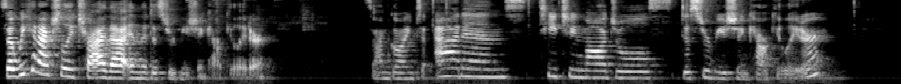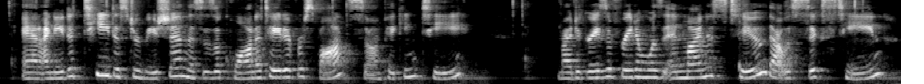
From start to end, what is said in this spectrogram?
So we can actually try that in the distribution calculator. So I'm going to add-ins, teaching modules, distribution calculator and I need a t distribution. This is a quantitative response, so I'm picking t. My degrees of freedom was n minus 2, that was 16.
